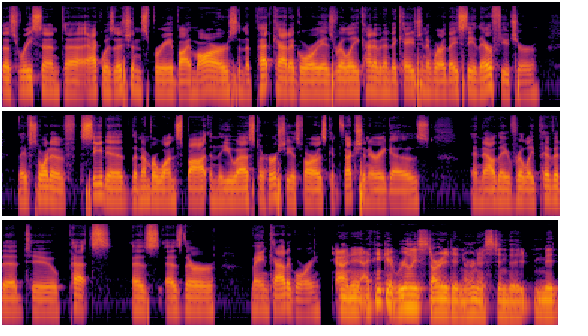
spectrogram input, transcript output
this recent uh, acquisition spree by Mars in the pet category is really kind of an indication of where they see their future they've sort of ceded the number one spot in the U.S. to Hershey as far as confectionery goes, and now they've really pivoted to pets as as their main category. Yeah, and I think it really started in earnest in the mid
